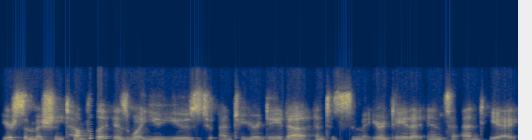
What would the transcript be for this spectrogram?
Your submission template is what you use to enter your data and to submit your data into NDA.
